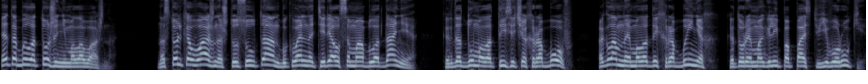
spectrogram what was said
Это было тоже немаловажно. Настолько важно, что султан буквально терял самообладание, когда думал о тысячах рабов, а главное молодых рабынях, которые могли попасть в его руки.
